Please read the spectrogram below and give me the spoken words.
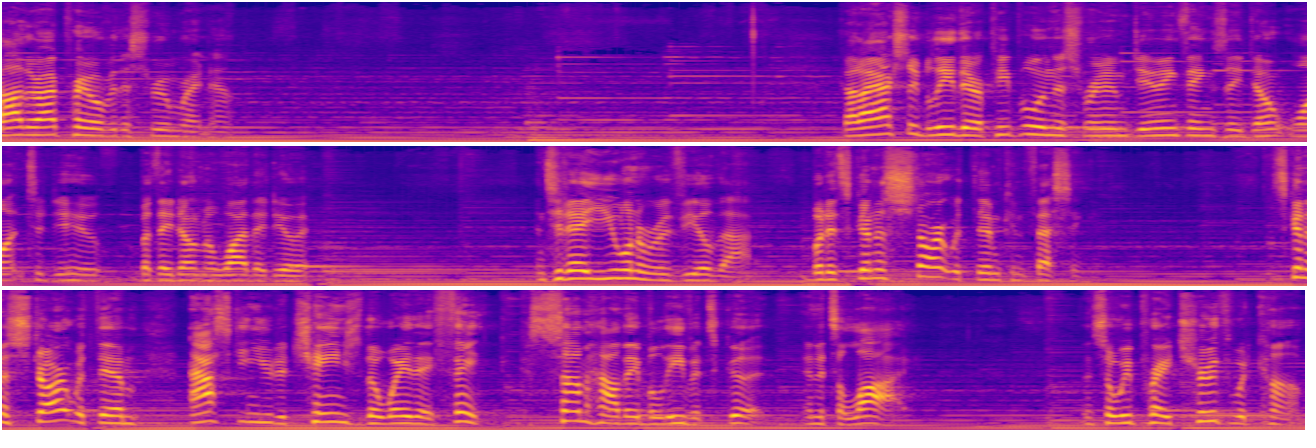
Father, I pray over this room right now. God, I actually believe there are people in this room doing things they don't want to do, but they don't know why they do it. And today you want to reveal that. But it's going to start with them confessing it. It's going to start with them asking you to change the way they think because somehow they believe it's good and it's a lie. And so we pray truth would come.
